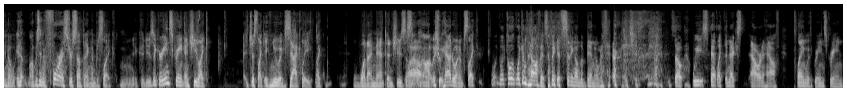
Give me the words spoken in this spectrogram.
you know, a, I was in a forest or something. I'm just like, mm, you could use a green screen, and she like just like knew exactly like what I meant. And she was just wow. like, oh, I wish we had one. I'm just like, look, look, look in my office. I think it's sitting on the bin over there. so we spent like the next hour and a half playing with green screen.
